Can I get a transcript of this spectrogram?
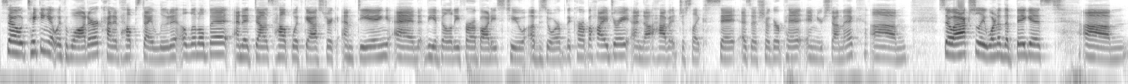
so taking it with water kind of helps dilute it a little bit, and it does help with gastric emptying and the ability for our bodies to absorb the carbohydrate and not have it just like sit as a sugar pit in your stomach. Um, so actually, one of the biggest um,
